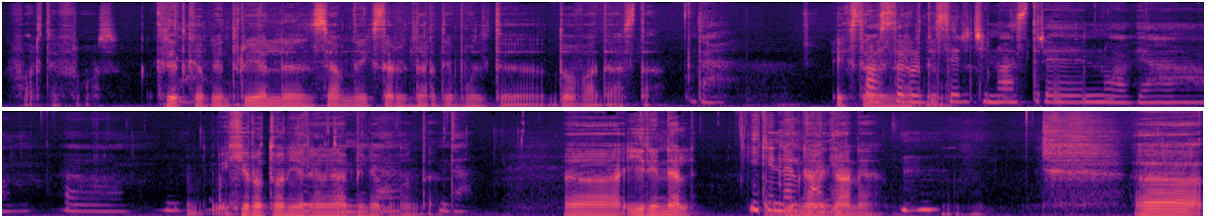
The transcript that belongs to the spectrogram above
Foarte frumos. Cred că pentru el înseamnă extraordinar de mult uh, dovada asta. Da. Extraordinar Pastorul de bisericii noastre nu avea uh, mult. Hirotonie era hirotonirea. binecuvântat. Da. Uh, Irinel. Irinel Ganea. Ganea. Uh,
